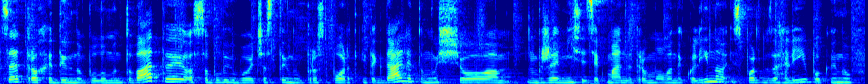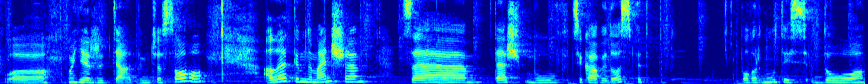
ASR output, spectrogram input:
Це трохи дивно було монтувати, особливо частину про спорт і так далі, тому що вже місяць, як в мене травмоване коліно, і спорт взагалі покинув е, моє життя тимчасово. Але тим не менше, це теж був цікавий досвід повернутись до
